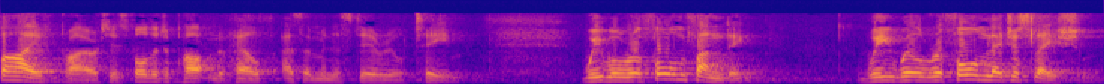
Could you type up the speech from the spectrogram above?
five priorities for the Department of Health as a ministerial team. We will reform funding, we will reform legislation,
